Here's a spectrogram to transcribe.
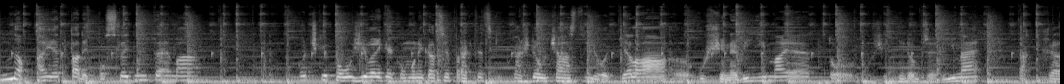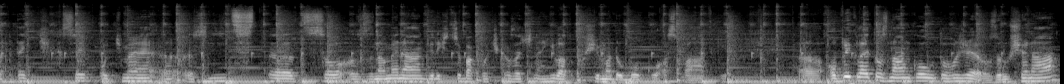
No a je tady poslední téma. Kočky používají ke komunikaci prakticky každou část svého těla, eh, uši nevidíme je, to všichni dobře víme. tak teď si pojďme říct, co znamená, když třeba kočka začne hýbat ušima do boku a zpátky. Obvykle je to známkou toho, že je rozrušená,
